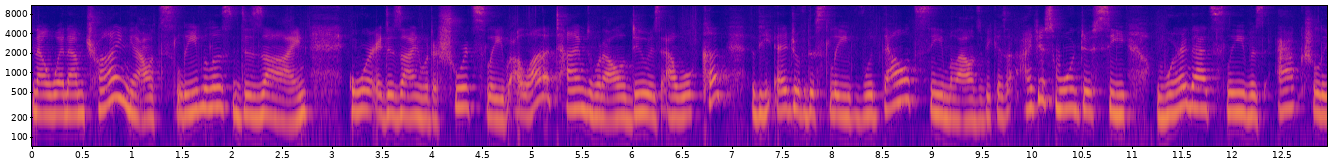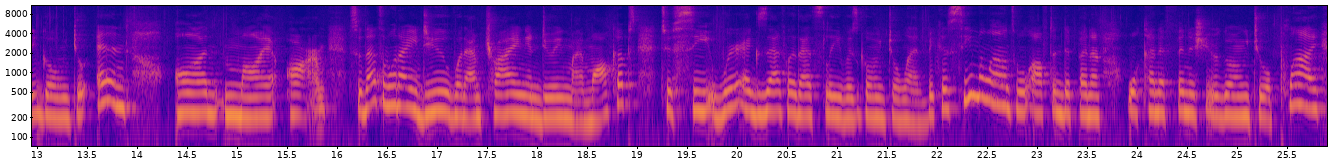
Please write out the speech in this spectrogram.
Now when I'm trying out sleeveless design or a design with a short sleeve a lot of times what I'll do is I will cut the edge of the sleeve without seam allowance because I just want to see where that sleeve is actually going to end on my arm. So that's what I do when I'm trying and doing my mock-ups to see where exactly that sleeve is going to land because seam allowance will often depend on what kind of finish you're going to apply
